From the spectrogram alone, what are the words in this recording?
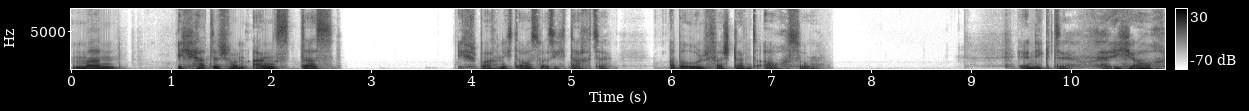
Mann, ich hatte schon Angst, dass. Ich sprach nicht aus, was ich dachte, aber Ulf verstand auch so. Er nickte, ich auch.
